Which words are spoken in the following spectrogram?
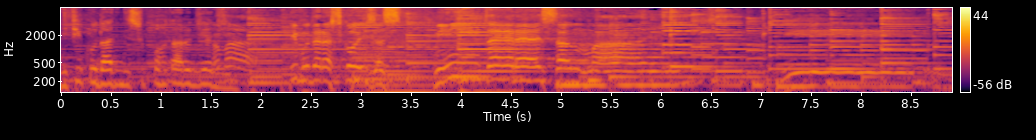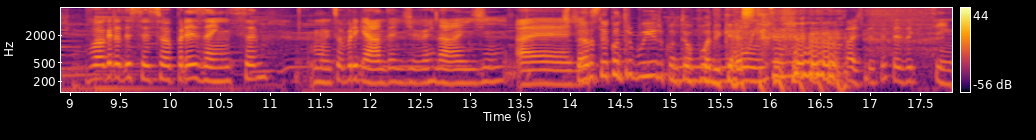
dificuldade de suportar o dia a dia. E mudar as coisas me interessa mais. Vou agradecer sua presença. Muito obrigada, de verdade. É, Espero gente... ter contribuído com o teu podcast. Muito. Pode ter certeza que sim.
